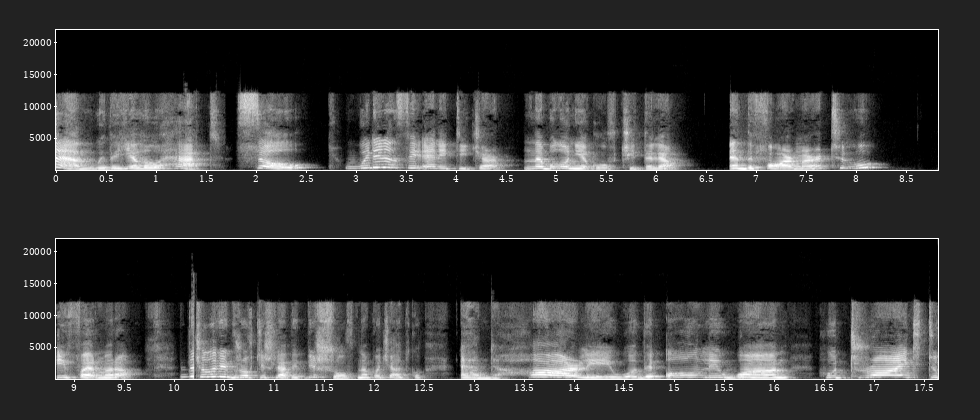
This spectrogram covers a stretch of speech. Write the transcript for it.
man with the yellow hat? So, we didn't see any teacher, не було ніякого вчителя, and the farmer too, і фермера. Де Чоловік в жовтій шляпі пішов на початку, and Harley was the only one who tried to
